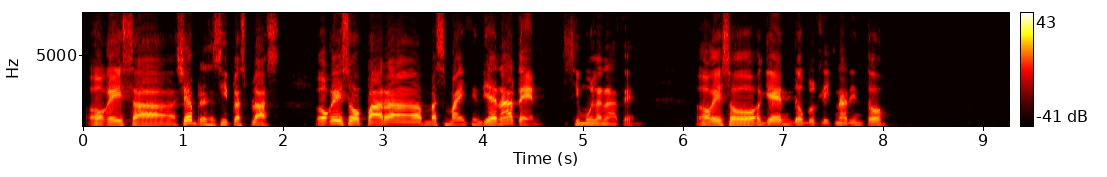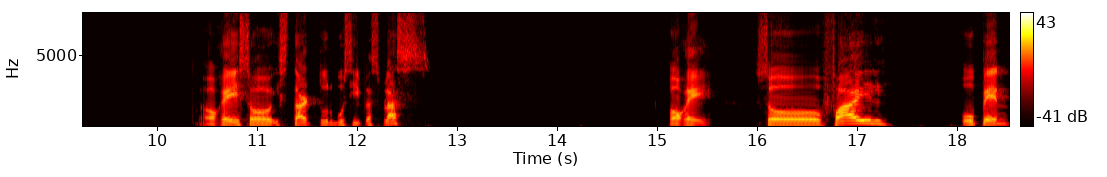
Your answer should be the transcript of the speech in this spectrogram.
Okay, sa, syempre sa C++. Okay, so para mas maintindihan natin, simulan natin. Okay, so again, double click natin to. Okay, so start Turbo C++. Okay, so file, open.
